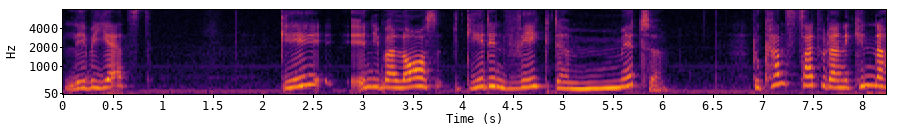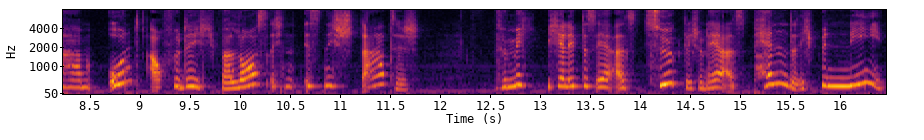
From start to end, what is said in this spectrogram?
Lebe jetzt. Geh in die Balance. Geh den Weg der Mitte. Du kannst Zeit für deine Kinder haben und auch für dich. Balance ist nicht statisch. Für mich, ich erlebe das eher als zyklisch und eher als Pendel. Ich bin nie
